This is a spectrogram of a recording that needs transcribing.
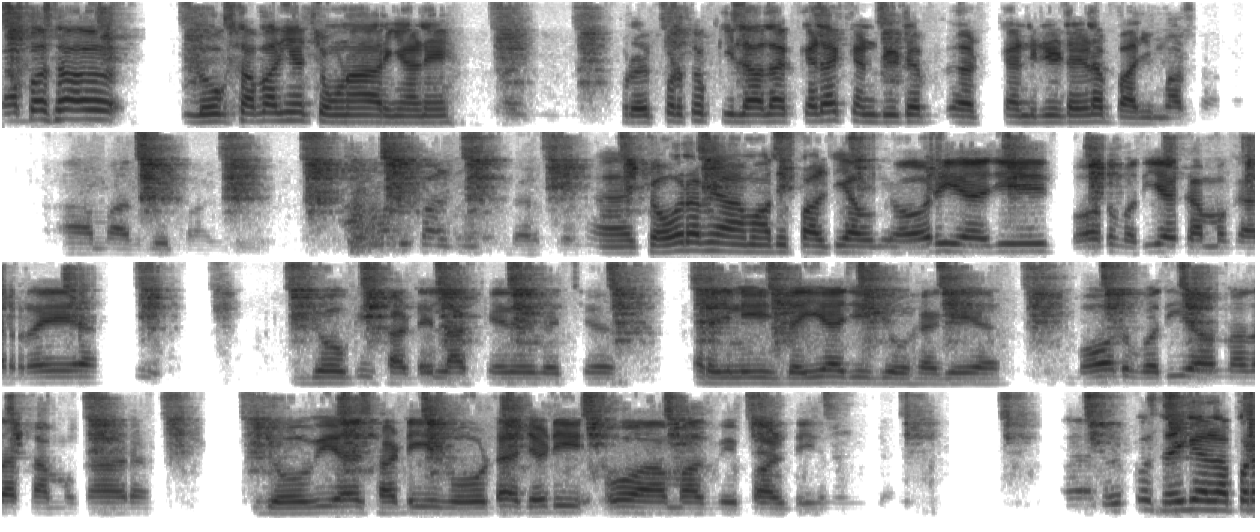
ਕਾਪਾ ਸਾਹਿਬ ਲੋਕ ਸਭਾ ਦੀਆਂ ਚੋਣਾਂ ਆ ਰਹੀਆਂ ਨੇ। ਫਿਰੋਜ਼ਪੁਰ ਤੋਂ ਕੀ ਲੱਗਦਾ ਕਿਹੜਾ ਕੈਂਡੀਡੇਟ ਕੈਂਡੀਡੇਟ ਜਿਹੜਾ ਬਾਜੀ ਮਾਰ ਸਕਦਾ? ਆਮ ਆਦਮੀ ਪਾਰਟੀ। ਆਮ ਆਦਮੀ ਪਾਰਟੀ। ਬਿਲਕੁਲ। ਚੌਰ ਵੀ ਆਮ ਆਦਮੀ ਪਾਰਟੀ ਆਊਗੀ? ਗੌਰ ਹੀ ਹੈ ਜੀ ਬਹੁਤ ਵਧੀਆ ਕੰਮ ਕਰ ਰਹੇ ਆ। ਜੋ ਕਿ ਸਾਡੇ ਇਲਾਕੇ ਦੇ ਵਿੱਚ ਰਜਨੀਸ਼ ਦਈਆ ਜੀ ਜੋ ਹੈਗੇ ਆ ਬਹੁਤ ਵਧੀਆ ਉਹਨਾਂ ਦਾ ਕੰਮਕਾਰ ਆ। ਜੋ ਵੀ ਹੈ ਸਾਡੀ ਵੋਟ ਹੈ ਜਿਹੜੀ ਉਹ ਆਮ ਆਦਮੀ ਪਾਰਟੀ ਨੂੰ ਬਿਲਕੁਲ ਸਹੀ ਗੱਲ ਆ ਪਰ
